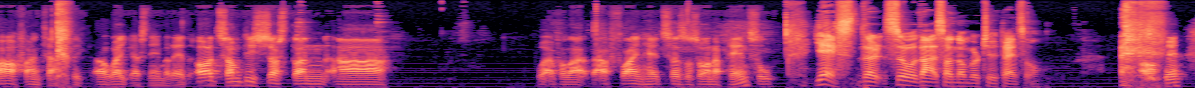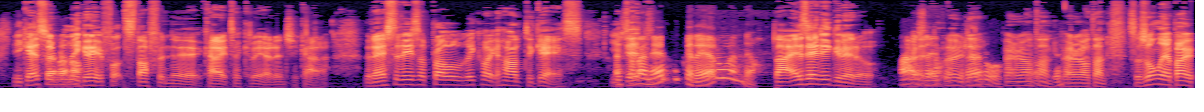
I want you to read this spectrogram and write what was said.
Ah, fantastic. I like this name already. Oh, somebody's just done uh whatever that that flying head scissors on a pencil. Yes, there, so that's a number two pencil. Okay. You get some Fair really enough. great stuff in the character creator in Chikara. The rest of these are probably quite hard to guess. You is did. there an Eddie Guerrero in there? That is Eddie Guerrero. That is Very- Eddie very. Very well done. Very well done. So there's only about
